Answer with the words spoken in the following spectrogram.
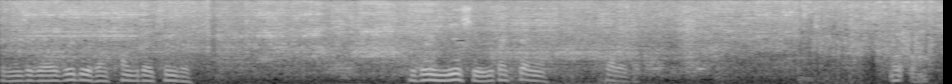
可能这个微距上看不太清楚，这都是泥水。你看下面下来的，哦哦。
